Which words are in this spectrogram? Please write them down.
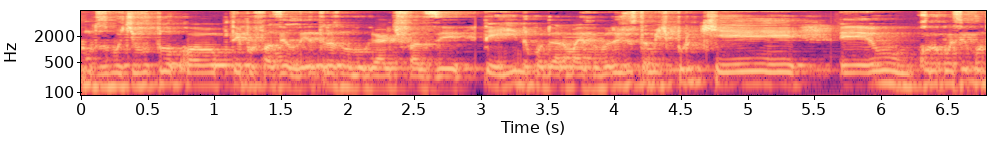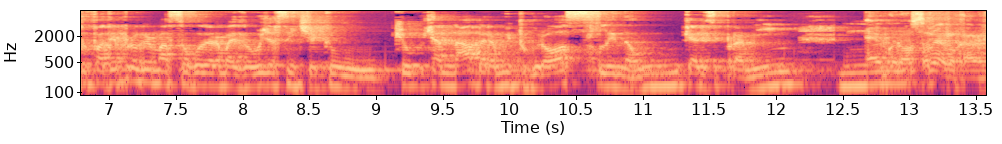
Um dos motivos pelo qual eu optei por fazer letras no lugar de fazer TI quando eu era mais novo era justamente porque eu, quando eu comecei, quando eu fazia programação quando eu era mais novo, eu já sentia que, o, que, que a naba era muito grossa. Falei, não, não quero isso pra mim. É grossa mesmo, cara.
